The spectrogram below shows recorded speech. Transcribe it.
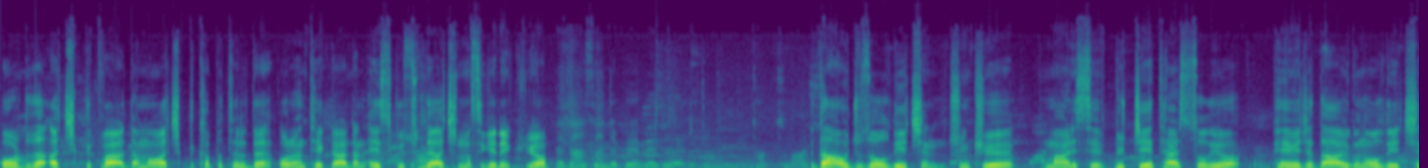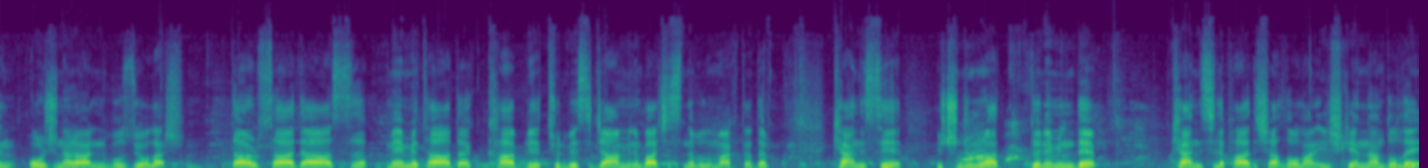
orada da açıklık vardı ama o açıklık kapatıldı. Oranın tekrardan eski usulde açılması gerekiyor. Neden sence PVC cam taktılar? Daha ucuz olduğu için çünkü maalesef bütçe yetersiz oluyor. PVC daha uygun olduğu için orijinal halini bozuyorlar. Darüssaade Ağası Mehmet Ağa'da kabri türbesi caminin bahçesinde bulunmaktadır. Kendisi 3. Murat döneminde kendisiyle padişahla olan ilişkilerinden dolayı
